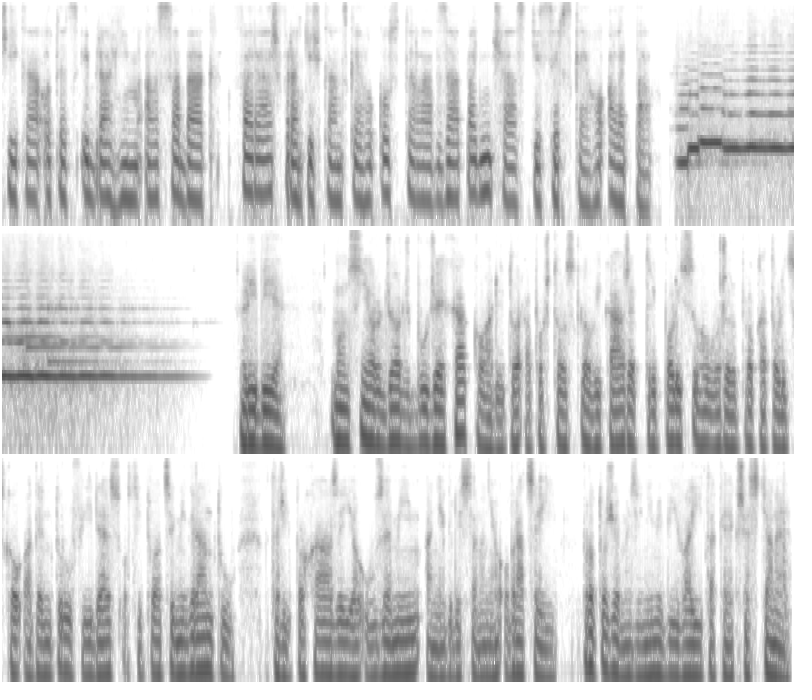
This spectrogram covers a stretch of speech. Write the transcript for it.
Říká otec Ibrahim al-Sabak, farář františkánského kostela v západní části syrského Alepa. Libie. Monsignor George Bujecha, koaditor apoštolského vikáře v Tripolisu, hovořil pro katolickou agenturu Fides o situaci migrantů, kteří procházejí jeho územím a někdy se na něho obracejí, protože mezi nimi bývají také křesťané.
